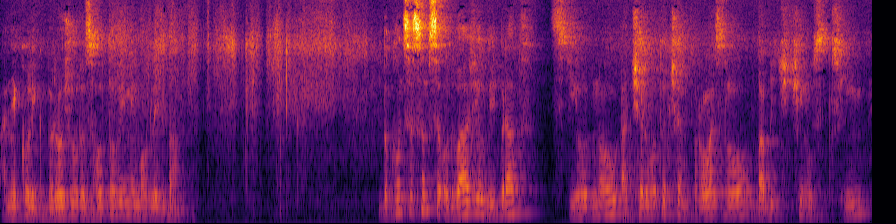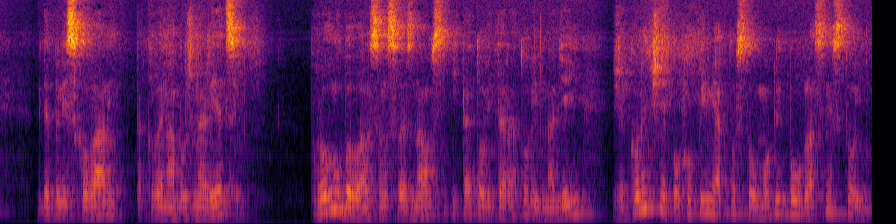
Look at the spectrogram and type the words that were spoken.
a několik brožur s hotovými modlitbami. Dokonce jsem se odvážil vybrat ctihodnou a červotočem prolezlou babiččinu skříň, kde byly schovány takové nábožné věci. Prohluboval jsem své znalosti této literatury v naději, že konečně pochopím, jak to s tou modlitbou vlastně stojí.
